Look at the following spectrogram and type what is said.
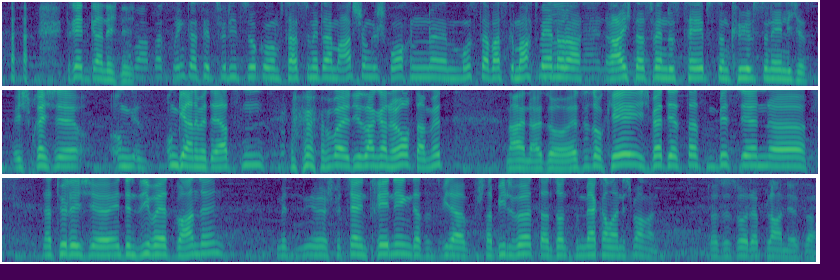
treten kann ich nicht. Aber was bringt das jetzt für die Zukunft? Hast du mit deinem Arzt schon gesprochen? Ähm, muss da was gemacht werden nein, oder nein, reicht das, wenn du es tapest und kühlst und ähnliches? Ich spreche un ungern mit Ärzten, weil die sagen dann, hör auf damit. Nein, also es ist okay. Ich werde jetzt das ein bisschen äh, natürlich äh, intensiver jetzt behandeln mit äh, speziellen Training, dass es wieder stabil wird. Ansonsten mehr kann man nicht machen. Das ist so der Plan jetzt. Ja.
